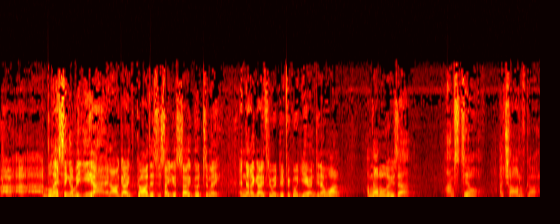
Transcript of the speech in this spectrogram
a, blessing of a year and I'll go, God, this is so, you're so good to me. And then I go through a difficult year and you know what? I'm not a loser. I'm still a child of God.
